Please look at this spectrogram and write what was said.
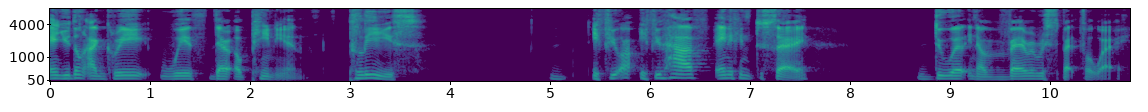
and you don't agree with their opinion, please if you are if you have anything to say, do it in a very respectful way.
